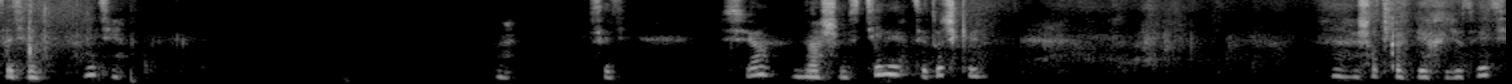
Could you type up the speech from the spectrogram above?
Смотрите, видите? Смотрите. Все в нашем стиле, цветочки. Решетка вверх идет, видите?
